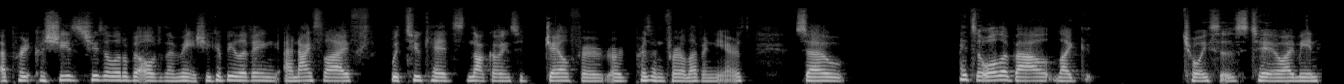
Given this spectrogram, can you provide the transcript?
a pretty because she's she's a little bit older than me. She could be living a nice life with two kids not going to jail for or prison for 11 years. So it's all about like choices too. I mean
